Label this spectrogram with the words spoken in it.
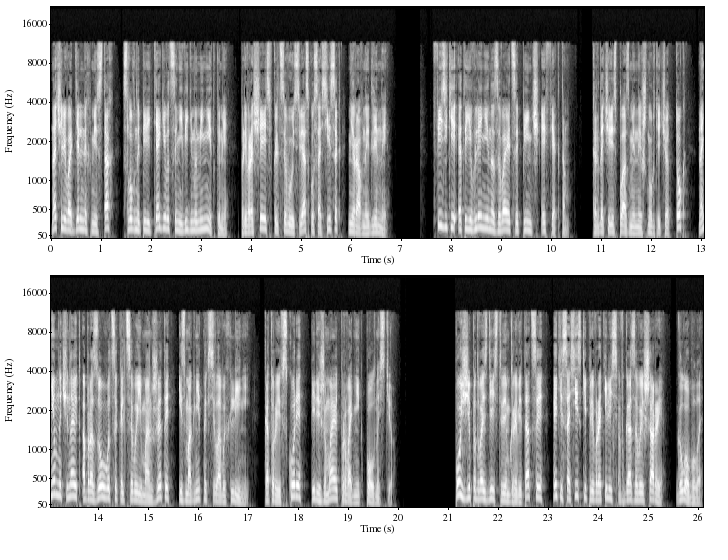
начали в отдельных местах словно перетягиваться невидимыми нитками, превращаясь в кольцевую связку сосисок неравной длины. В физике это явление называется пинч-эффектом, когда через плазменный шнур течет ток, на нем начинают образовываться кольцевые манжеты из магнитных силовых линий, которые вскоре пережимают проводник полностью. Позже под воздействием гравитации эти сосиски превратились в газовые шары, глобулы,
